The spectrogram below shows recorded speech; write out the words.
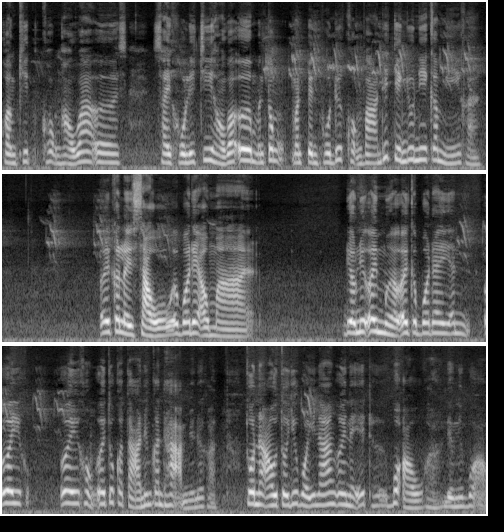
ความคิดของเฮาว่า เออไซโคโลจีเฮาว่าเออ มันต้องมันเป็นโพดดึกของบานที่จริงอยู่นี่ก็มีค่ะ เอ้ยก็เลยเสาเอ้ยบ่ได้เอามา เดี๋ยวนี้เอ้ยเหมือเอ้ยก็บ่ได้อันเอ้ย เอ้ยของเอ้ยตุ๊กตานี่มันกันถามอยู่เนยคะตัวน่ะเอาตัวยู่บ่อีนางเอ้ยในเอ็ดเธอบ่เอาค่ะ เดี๋ยวนี้บ่เอา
